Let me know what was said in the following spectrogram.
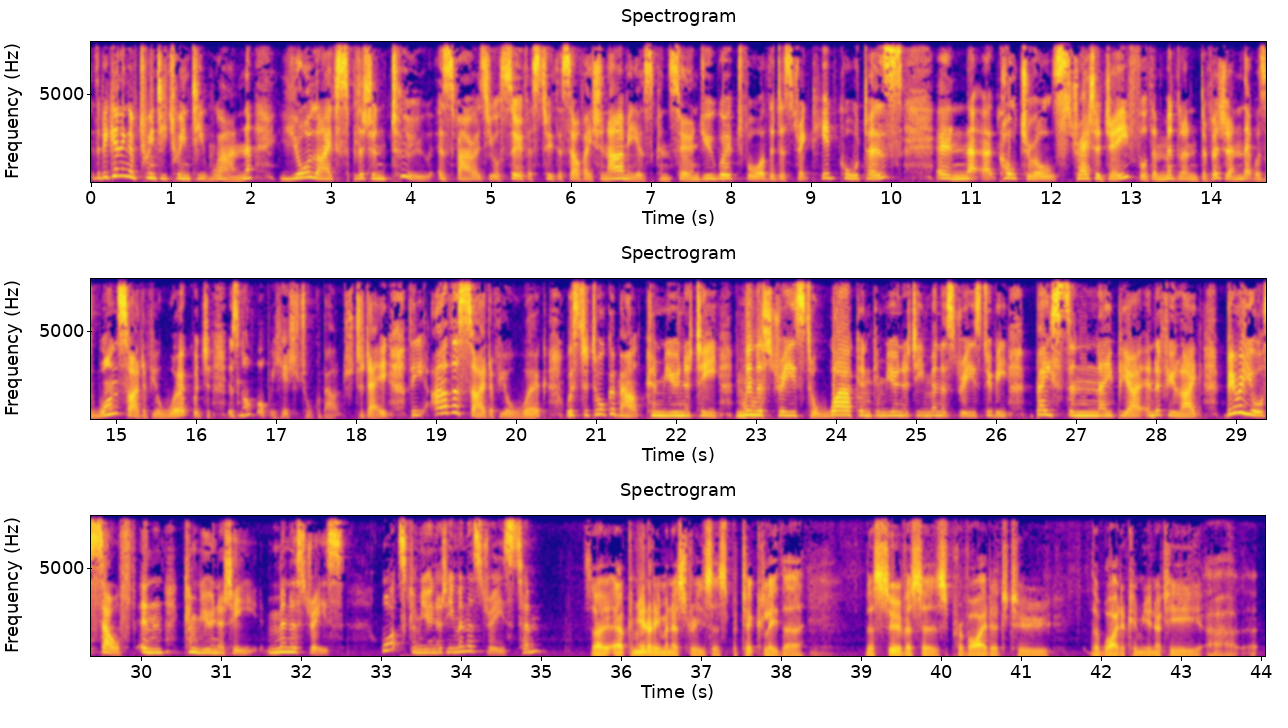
At the beginning of 2021, your life split in two as far as your service to the Salvation Army is concerned. You worked for the district headquarters in uh, cultural strategy for the Midland Division. That was one side of your work, which is not what we're here to talk about today. The other side of your work was to talk about community ministries, to work in community ministries, to be based in Napier, and if you like, bury yourself yourself in community ministries. What's community ministries, Tim? So our community ministries is particularly the the services provided to the wider community, uh,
